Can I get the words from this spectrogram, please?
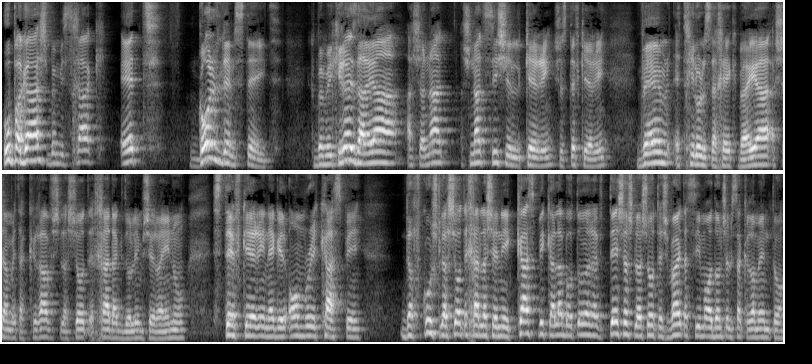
הוא פגש במשחק את גולדן סטייט. במקרה זה היה השנה, שנת שיא של קרי, של סטף קרי, והם התחילו לשחק, והיה שם את הקרב שלשות, אחד הגדולים שראינו, סטף קרי נגד עומרי כספי. דפקו שלשות אחד לשני, כספי כלה באותו ערב תשע שלשות, השווה את השיא מועדון של סקרמנטו,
